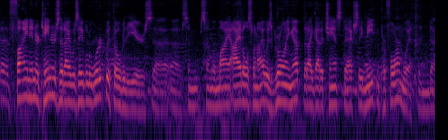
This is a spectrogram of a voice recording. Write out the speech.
uh, fine entertainers that I was able to work with over the years. Uh, uh, some some of my idols when I was growing up that I got a chance to actually meet and perform with, and uh,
